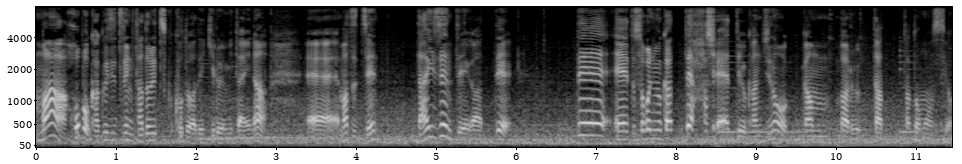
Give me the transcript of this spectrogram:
まあほぼ確実にたどり着くことができるみたいな、えー、まず大前提があってで、えーと、そこに向かって走れっていう感じの頑張るだったと思うんですよ、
